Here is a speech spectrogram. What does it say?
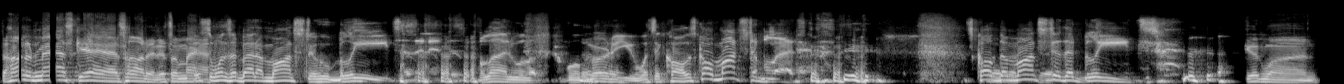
the haunted mask. Yeah, it's haunted. It's a mask. This one's about a monster who bleeds, and then his blood will will murder you. What's it called? It's called monster blood. it's called the monster that bleeds. Good one.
